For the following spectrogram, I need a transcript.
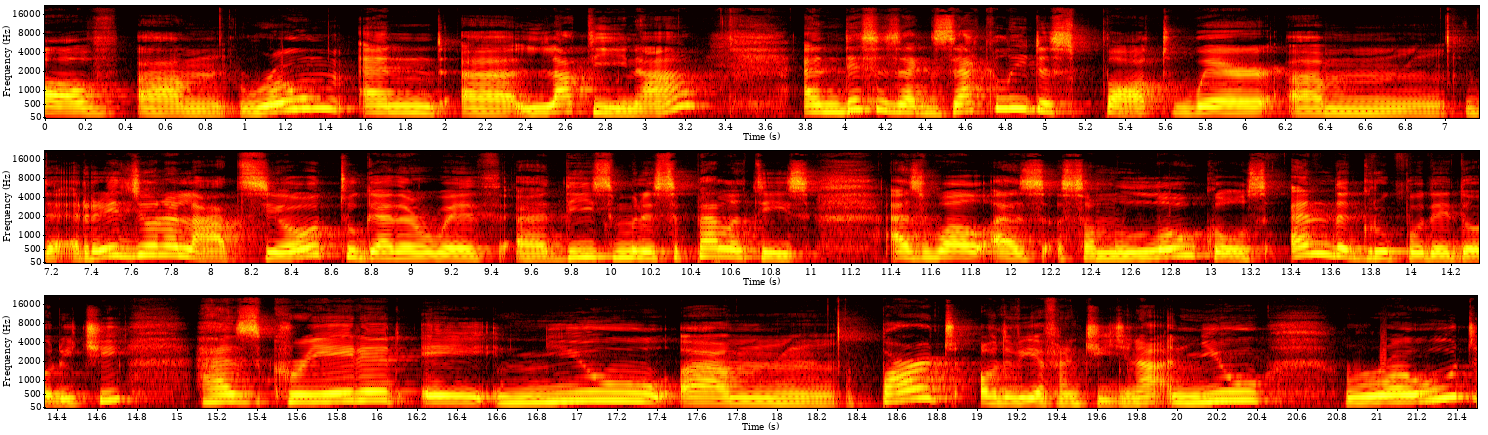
of um, Rome and uh, Latina. And this is exactly the spot where um, the Regione Lazio, together with uh, these municipalities, as well as some locals and the Gruppo dei Dodici, has created a new um, part of the Via Francigena, a new road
